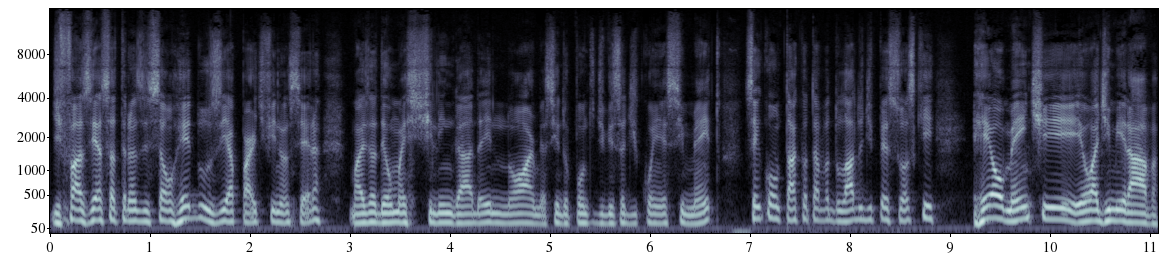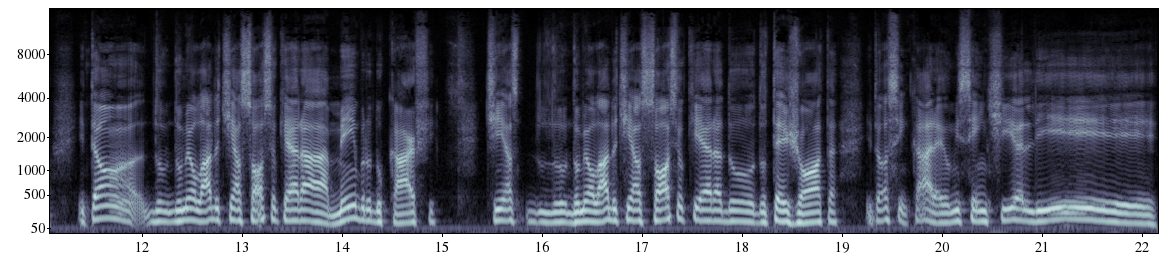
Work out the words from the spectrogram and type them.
de fazer essa transição, reduzir a parte financeira, mas eu dei uma estilingada enorme assim do ponto de vista de conhecimento, sem contar que eu estava do lado de pessoas que realmente eu admirava. Então, do, do, meu lado tinha sócio que era membro do CARF, tinha do, do, meu lado tinha sócio que era do, do TJ. Então, assim, cara, eu me sentia ali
